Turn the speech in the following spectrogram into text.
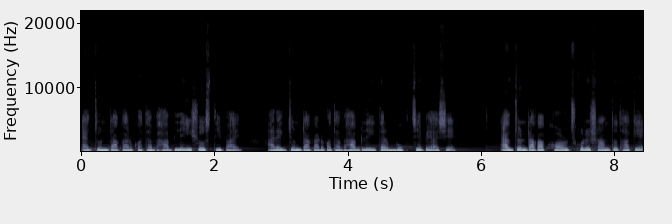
একজন টাকার কথা ভাবলেই স্বস্তি পায়, আরেকজন টাকার কথা ভাবলেই তার বুক চেপে আসে। একজন টাকা খরচ করে শান্ত থাকে,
